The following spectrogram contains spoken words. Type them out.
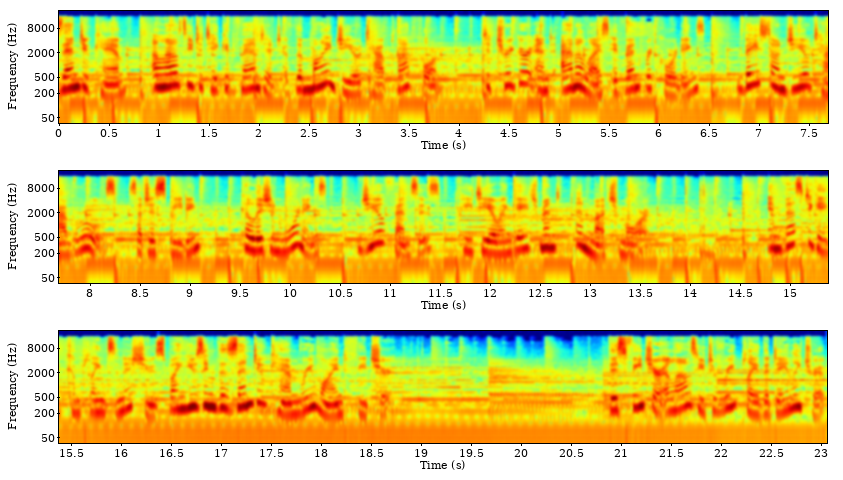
ZenduCam allows you to take advantage of the MyGeotab platform to trigger and analyze event recordings based on Geotab rules such as speeding, collision warnings, geofences, PTO engagement, and much more. Investigate complaints and issues by using the ZenduCam Rewind feature. This feature allows you to replay the daily trip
